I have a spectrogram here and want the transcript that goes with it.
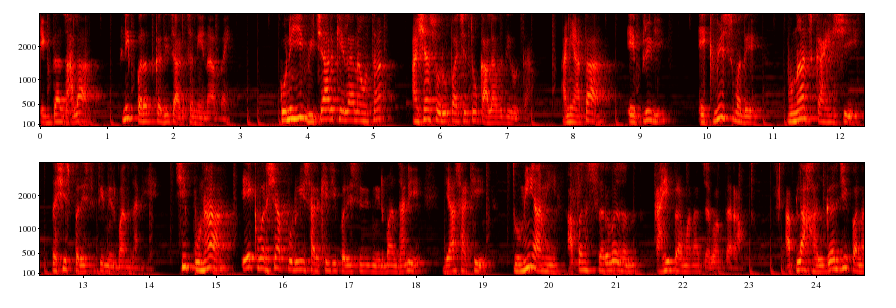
एकदा झाला आणि परत कधीच अडचण येणार नाही. कोणीही विचार केला नव्हता अशा स्वरूपाचे तो कालावधी होता. आणि आता एप्रिल एकवीसमध्ये पुन्हाच काहीशी तशीच परिस्थिती निर्माण झाली आहे. ही पुन्हा एक वर्षापूर्वीसारखी जी परिस्थिती निर्माण झाली यासाठी तुम्ही आम्ही आपण सर्वजण काही प्रमाणात जबाबदार आहोत. आपला हलगर्जीपणा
